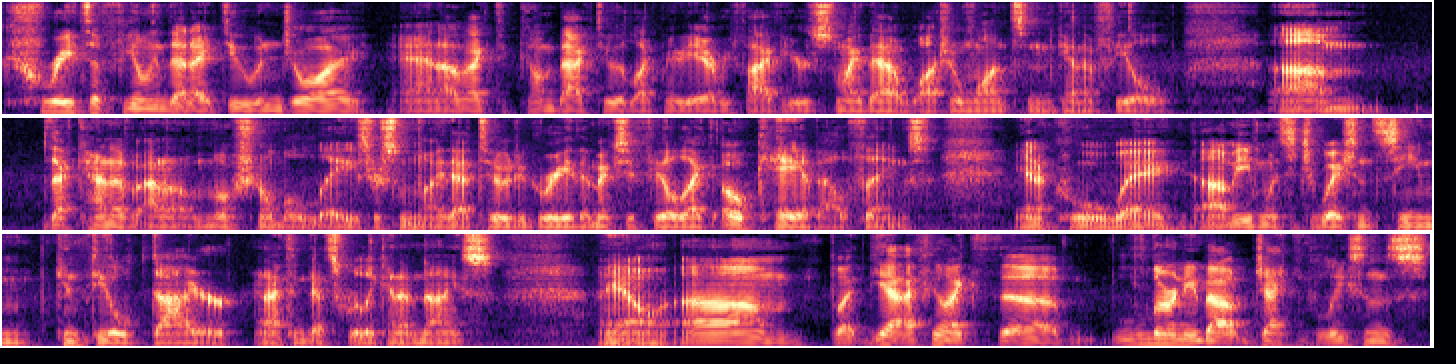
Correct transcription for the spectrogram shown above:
creates a feeling that I do enjoy, and I like to come back to it like maybe every five years, something like that. Watch it once and kind of feel. Um, that kind of I don't know emotional malaise or something like that to a degree that makes you feel like okay about things in a cool way, um, even when situations seem can feel dire, and I think that's really kind of nice, you know. Um, but yeah, I feel like the learning about Jackie Gleason's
